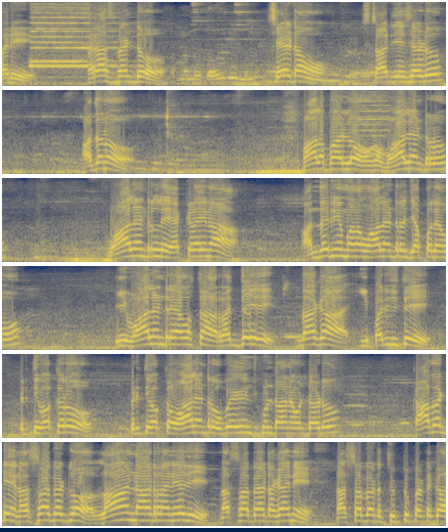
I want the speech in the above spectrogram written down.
మరి హెరాస్మెంట్ చేయడం స్టార్ట్ చేశాడు. అతను పాలపాడులో ఒక వాలంటీరు. వాలంటీర్లు ఎక్కడైనా అందరినీ మనం వాలంటీర్ చెప్పలేము. ఈ వాలంటీర్ వ్యవస్థ రద్దు దాకా ఈ పరిస్థితి ప్రతి ఒక్కరూ ప్రతి ఒక్క వాలంటీర్ ఉపయోగించుకుంటూనే ఉంటాడు. కాబట్టి నర్సాపేటలో లా అండ్ ఆర్డర్ అనేది నర్సాపేట కానీ నర్సాపేట చుట్టుపక్కల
